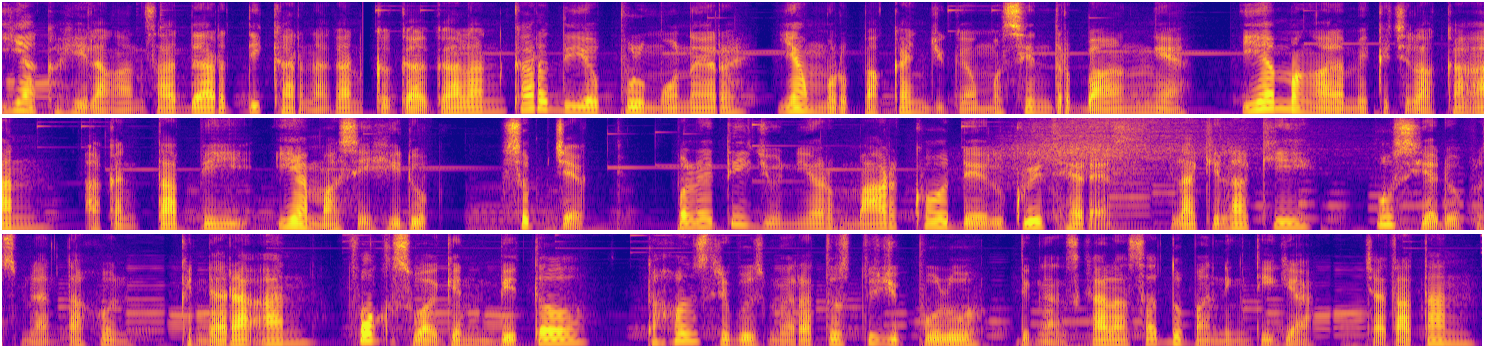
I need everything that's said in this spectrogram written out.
ia kehilangan sadar dikarenakan kegagalan kardiopulmoner yang merupakan juga mesin terbangnya. Ia mengalami kecelakaan, akan tetapi ia masih hidup. Subjek, Peliti Junior Marco Del Guiterres, laki-laki, usia 29 tahun. Kendaraan Volkswagen Beetle tahun 1970 dengan skala 1 banding 3. Catatan,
